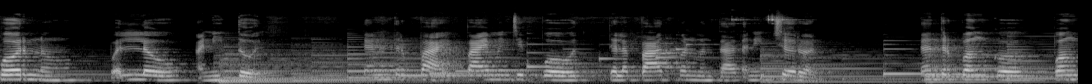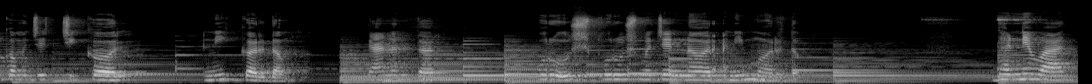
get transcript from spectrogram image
पर्ण पल्लव आणि दल. त्यानंतर पाय पाय म्हणजे पद त्याला पाद पण म्हणतात आणि चरण. त्यानंतर पंख पंख म्हणजे चिखल आणि कर्दम. त्यानंतर पुरुष पुरुष म्हणजे नर आणि मर्द. धन्यवाद.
